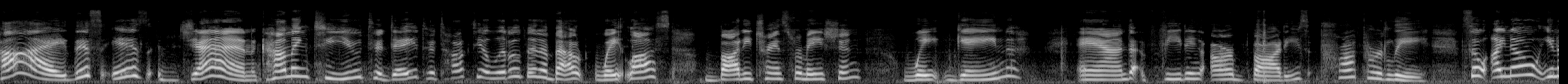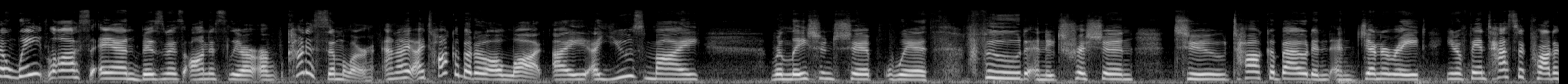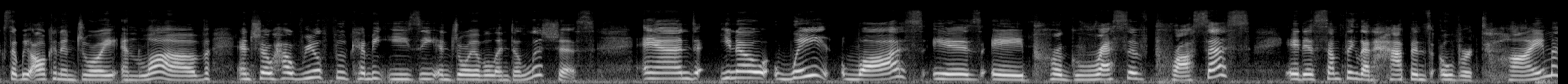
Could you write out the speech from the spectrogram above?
Hi, this is Jen coming to you today to talk to you a little bit about weight loss, body transformation, weight gain, and feeding our bodies properly. So I know, you know, weight loss and business honestly are, are kind of similar. And I, I, talk about it a lot. I, I use my relationship with food and nutrition to talk about and, and generate, you know, fantastic products that we all can enjoy and love and show how real food can be easy, enjoyable, and delicious. And, you know, weight loss is a progressive process. It is something that happens over time.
